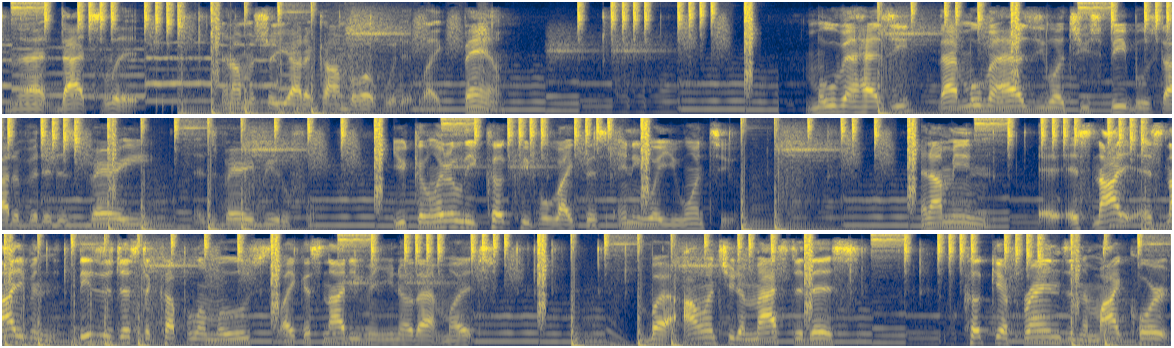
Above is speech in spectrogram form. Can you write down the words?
And that that's lit. And I'm gonna show you how to combo up with it. Like, bam. Moving hezzy. That moving hezzy lets you speed boost out of it. It is very, it's very beautiful. You can literally cook people like this any way you want to. And I mean, it's not, it's not even, these are just a couple of moves. Like, it's not even, you know, that much. But I want you to master this. Cook your friends in the my court.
